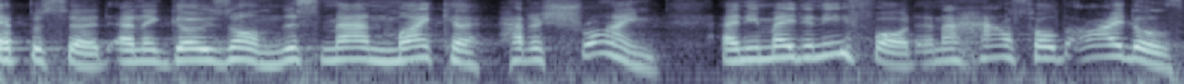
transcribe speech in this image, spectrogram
episode. And it goes on. This man, Micah, had a shrine and he made an ephod and a household idols,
